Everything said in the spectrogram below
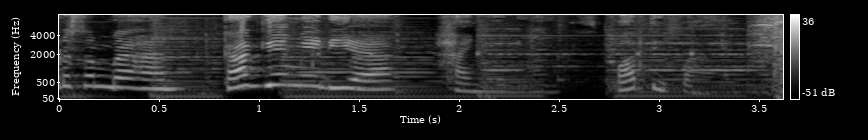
persembahan KG Media, hanya di Spotify.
